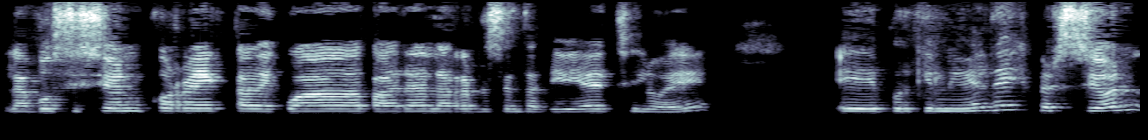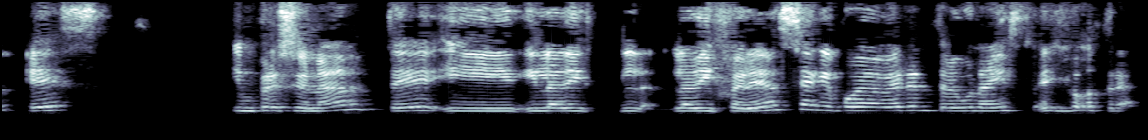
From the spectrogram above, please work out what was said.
la, posición correcta, adecuada para la representatividad de Chiloé, eh, porque el nivel de dispersión es impresionante y, y la, la, diferencia que puede haber entre una isla y otra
